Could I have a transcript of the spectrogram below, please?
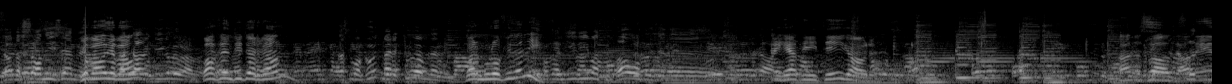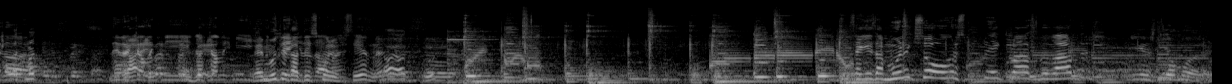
Ja, dat zal niet zijn. Jawel, jawel. Dat kan ik niet geloven. Wat vindt u daarvan? Dat is wel goed, maar ik geloof dat niet. Waarom geloof je dat niet? Omdat hier iemand gevallen is en eh, En gaat die niet tegenhouden? Dat is wel. Ja, nee, dat, nee, dat kan ik niet. Dat kan ik niet. Wij goed moeten dat dan, hè. disqualificeren. Hè? Zeg, is dat moeilijk zo over spreekplaatsbewaarder? Hier is het heel moeilijk.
